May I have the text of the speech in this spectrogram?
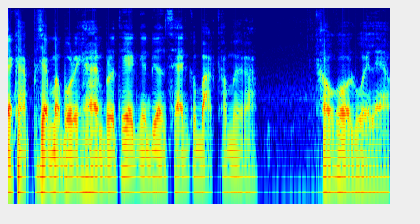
นะครับจะมาบริหารประเทศเงินเดือนแสนกว่าบาทเขาไม่รับเขาก็รวยแล้ว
